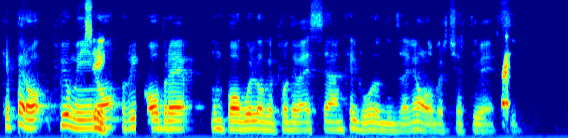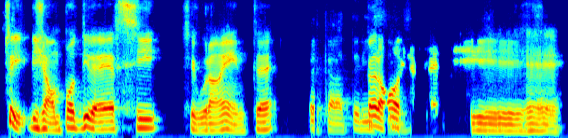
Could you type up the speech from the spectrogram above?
che però più o meno sì. ricopre un po' quello che poteva essere anche il ruolo di Zaniolo per certi versi. Sì, diciamo un po' diversi sicuramente, per caratteristiche. Però eh,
